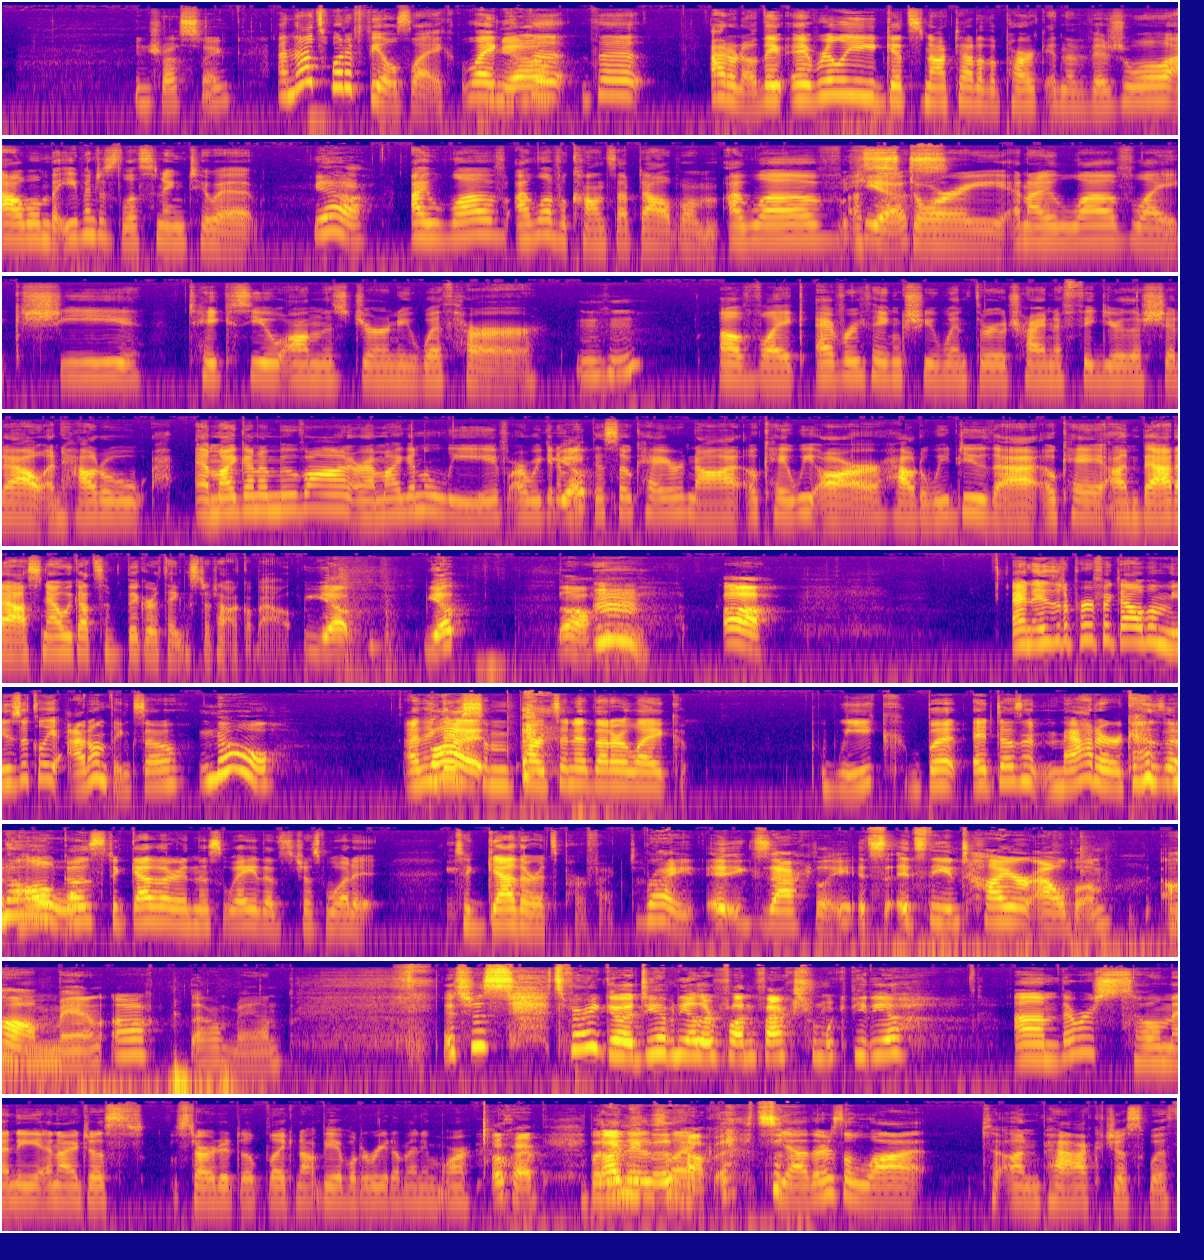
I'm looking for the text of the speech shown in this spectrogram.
Interesting. and that's what it feels like like Yeah. the the i don't know they it really gets knocked out of the park in the visual album but even just listening to it Yeah. i love i love a concept album i love a Yes. story and i love like she takes you on this journey with her Mm-hmm. Of like everything she went through trying to figure this shit out and how to am I going to move on or am I going to leave? Are we going to Yep. make this okay or not? Okay, we are. How do we do that? Okay, I'm badass. Now we got some bigger things to talk about. Yep. Yep. Oh. ah. And is it a perfect album musically? I don't think so. No. I think But- there's some parts in it that are like weak, but it doesn't matter because it all goes together in this way that's just what it together it's perfect. Right. Exactly. It's it's the entire album. Oh Mm-hmm. man. Oh oh man. It's just it's very good. Do you have any other fun facts from Wikipedia? Um there were so many and I just started to like not be able to read them anymore. Okay. But I it mean, is like happens. yeah, there's a lot to unpack just with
